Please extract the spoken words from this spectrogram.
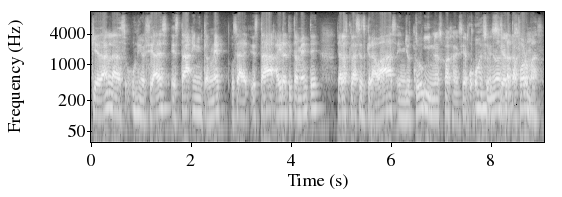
que dan las universidades está en internet, o sea, está ahí gratuitamente, ya las clases grabadas en YouTube Y no es paja, es cierto. o en sus mismas plataformas.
